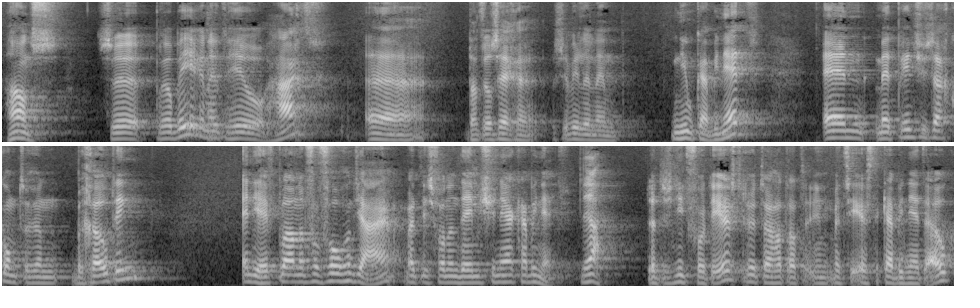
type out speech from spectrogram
Hans, ze proberen het heel hard. Uh, dat wil zeggen, ze willen een nieuw kabinet. En met Prinsjesdag komt er een begroting. En die heeft plannen voor volgend jaar, maar het is van een demissionair kabinet. Ja, Dat is niet voor het eerst. Rutte had dat in, met zijn eerste kabinet ook.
